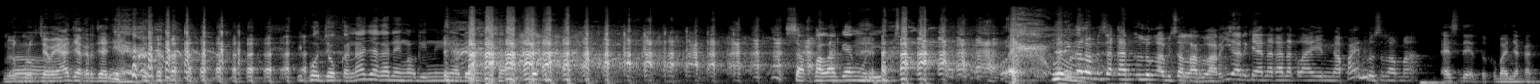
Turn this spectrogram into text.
Meluk-meluk Eh. cewek aja kerjanya. di pojokan aja kan nengok gini ada yang. Siapa lagi yang mau Jadi kalau misalkan lu nggak bisa lari-larian kayak anak-anak lain, ngapain lu selama SD tuh kebanyakan?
